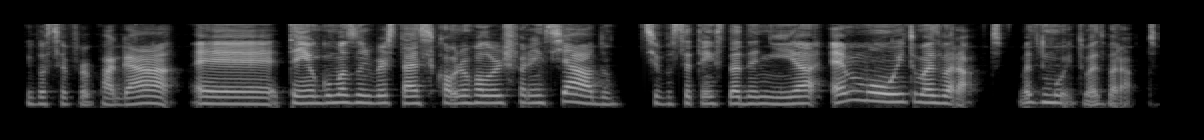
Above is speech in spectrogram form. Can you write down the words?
e você for pagar, é, tem algumas universidades que cobram um valor diferenciado. Se você tem cidadania, é muito mais barato, mas muito mais barato.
